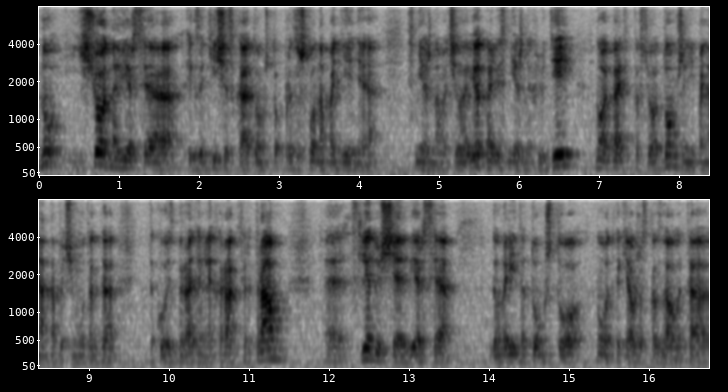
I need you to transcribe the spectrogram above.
Ну, еще одна версия экзотическая о том, что произошло нападение снежного человека или снежных людей. Но опять это все о том же, непонятно почему тогда такой избирательный характер травм. Э, следующая версия говорит о том, что, ну вот как я уже сказал, это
